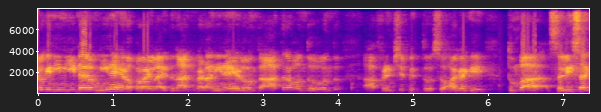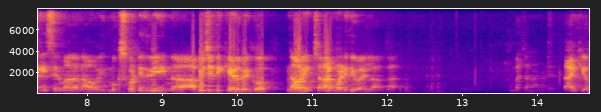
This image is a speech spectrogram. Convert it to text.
ಯೋಗಿ ನೀನ್ ಈ ಡೈಲಾಗ್ ನೀನೇ ಹೇಳೋ ಪರವಾಗಿಲ್ಲ ಇದು ನಾನ್ ಬೇಡ ನೀನೇ ಹೇಳು ಅಂತ ಆ ತರ ಒಂದು ಒಂದು ಆ ಫ್ರೆಂಡ್ಶಿಪ್ ಇತ್ತು. ಸೊ ಹಾಗಾಗಿ ತುಂಬಾ ಸಲೀಸಾಗಿ ಈ ಸಿನಿಮಾನ ನಾವು ಇದ್ ಮುಗಿಸ್ಕೊಟ್ಟಿದ್ವಿ. ಇನ್ನ ಅಭಿಜಿತ್ ಕೇಳ್ಬೇಕು. ನಾವೇನ್ ಚೆನ್ನಾಗಿ ಮಾಡಿದೀವ ಇಲ್ಲ ಅಂತ. ತುಂಬಾ ಚೆನ್ನಾಗಿ ಥ್ಯಾಂಕ್ ಯು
